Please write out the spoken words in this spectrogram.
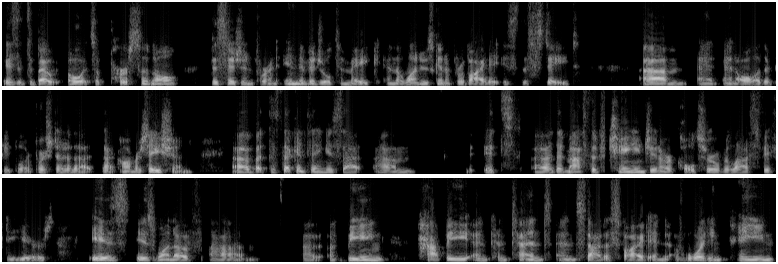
is it's about, oh, it's a personal decision for an individual to make, and the one who's going to provide it is the state. Um, and, and all other people are pushed out of that, that conversation. Uh, but the second thing is that um, it's uh, the massive change in our culture over the last 50 years is, is one of, um, uh, of being happy and content and satisfied and avoiding pain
